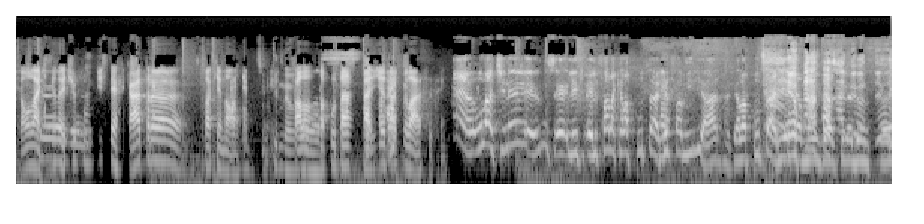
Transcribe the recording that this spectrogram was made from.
Então o latino é tipo o Mr. Catra, só que não. que não. Fala uma putaria tranquilaça, assim. É, o latino, é- eu não sei, ele, ele fala aquela putaria familiar, aquela putaria que a mãe vê a filha dançando.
